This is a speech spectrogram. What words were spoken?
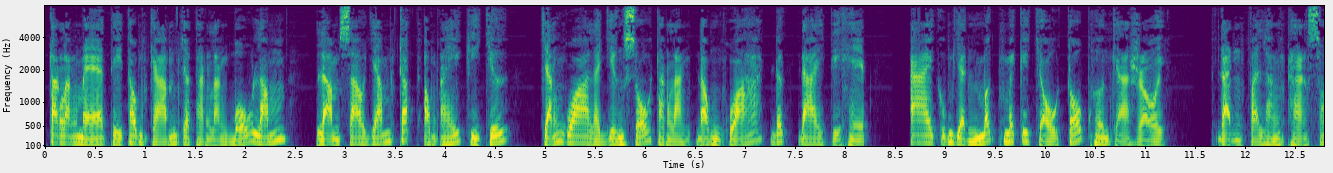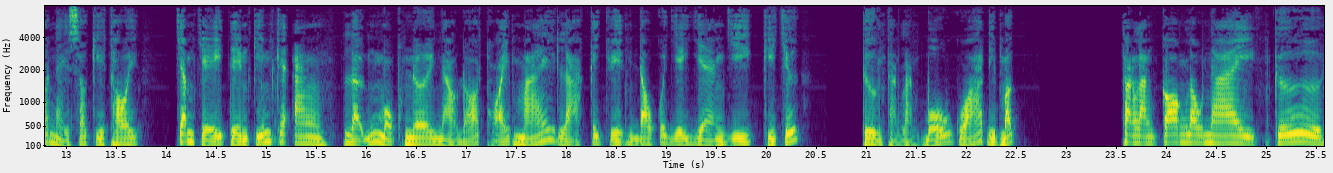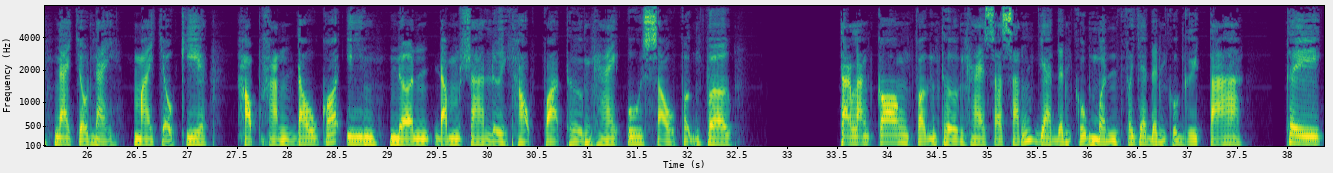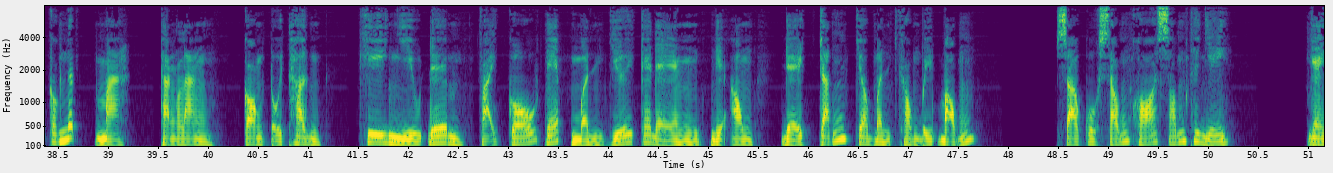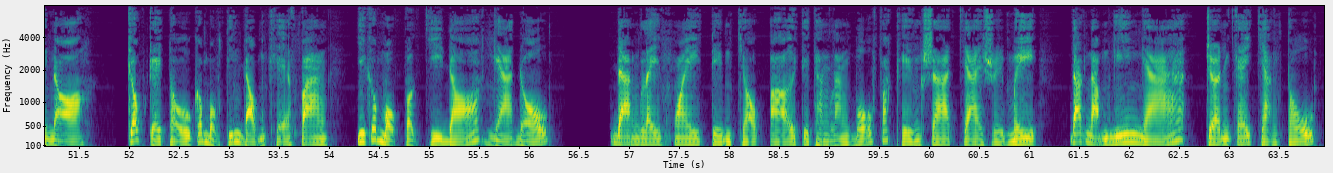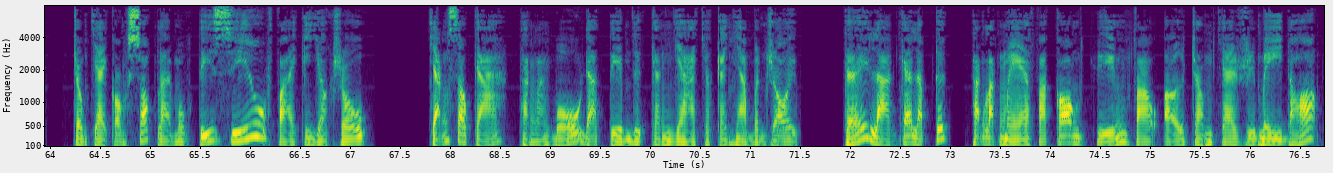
Thằng lằng mẹ thì thông cảm cho thằng lằng bố lắm, làm sao dám trách ông ấy kia chứ. Chẳng qua là dân số thằng làng đông quá, đất đai thì hẹp, ai cũng giành mất mấy cái chỗ tốt hơn cả rồi. Đành phải lang thang xó này xó kia thôi, chăm chỉ tìm kiếm cái ăn, lẫn một nơi nào đó thoải mái là cái chuyện đâu có dễ dàng gì kia chứ. Thương thằng làng bố quá đi mất. Thằng làng con lâu nay cứ nay chỗ này, mai chỗ kia, học hành đâu có yên nên đâm ra lười học và thường hay u sầu vẩn vơ. Thằng làng con vẫn thường hay so sánh gia đình của mình với gia đình của người ta. Thì con nít mà, thằng lằng, con tuổi thân, khi nhiều đêm phải cố nép mình dưới cái đèn neon để tránh cho mình không bị bỏng. Sao cuộc sống khó sống thế nhỉ? Ngày nọ, gốc kệ tủ có một tiếng động khẽ vang như có một vật gì đó ngã đổ. Đang lay hoay tìm chỗ ở thì thằng làng bố phát hiện ra chai rì mi đang nằm nghiêng ngã trên cái chạn tủ. Trong chai còn sót lại một tí xíu vài cái giọt rượu. Chẳng sao cả, thằng làng bố đã tìm được căn nhà cho cả nhà mình rồi. Thế là ngay lập tức, thằng làng mẹ và con chuyển vào ở trong chai Jimmy đó.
